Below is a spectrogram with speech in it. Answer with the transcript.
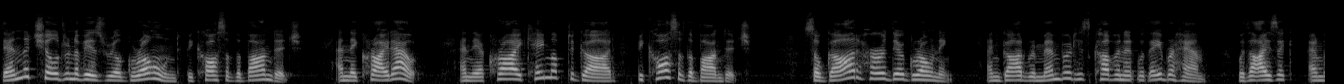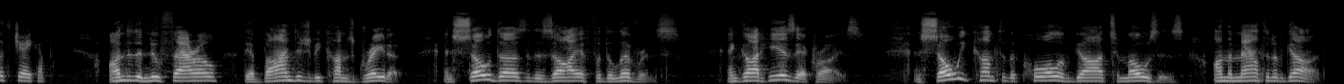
Then the children of Israel groaned because of the bondage, and they cried out, and their cry came up to God because of the bondage. So God heard their groaning, and God remembered his covenant with Abraham, with Isaac, and with Jacob. Under the new Pharaoh, their bondage becomes greater, and so does the desire for deliverance. And God hears their cries. And so we come to the call of God to Moses on the mountain of God.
